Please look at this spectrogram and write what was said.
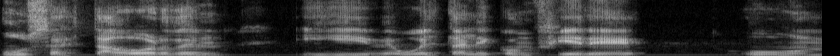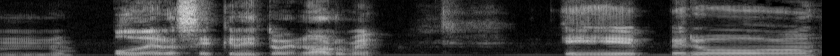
usa esta orden y de vuelta le confiere un poder secreto enorme. Eh, pero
